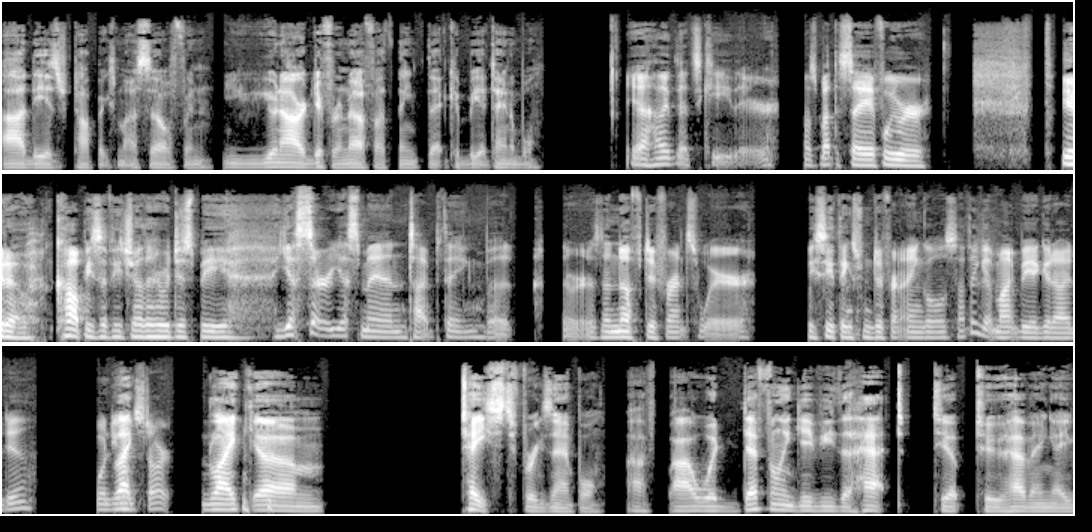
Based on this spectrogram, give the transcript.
ideas or topics myself, and you you and I are different enough. I think that could be attainable. Yeah, I think that's key there. I was about to say if we were, you know, copies of each other, would just be yes sir, yes man type thing. But there is enough difference where we see things from different angles. I think it might be a good idea. When do you want Like- to start? Like um, taste, for example. I I would definitely give you the hat tip to having a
